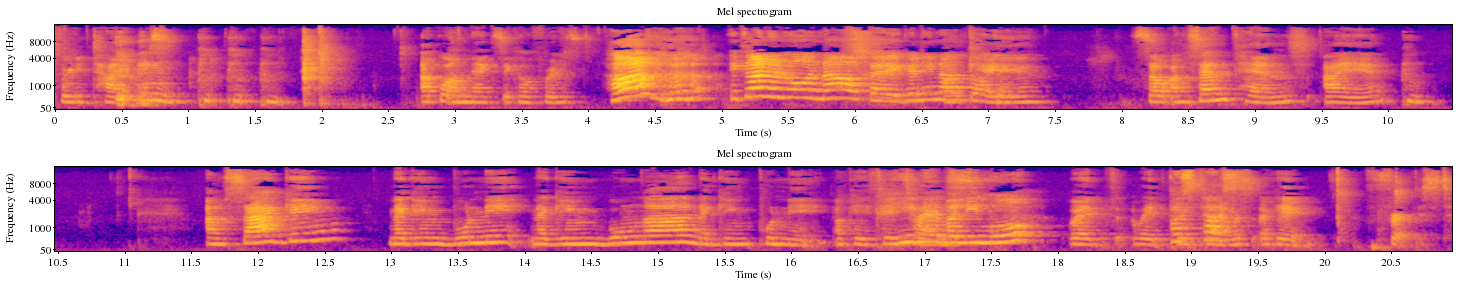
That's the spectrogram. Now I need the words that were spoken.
three times. ako ang next. Ikaw first. Huh? Ikaw na noon na, okay. Ganina to ako. Okay. So, ang sentence ay ang saging naging buni, naging bunga, naging puni. Okay, three Hinay times. ni mo? Wait, wait, Pas, three pas. times. Okay, first.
